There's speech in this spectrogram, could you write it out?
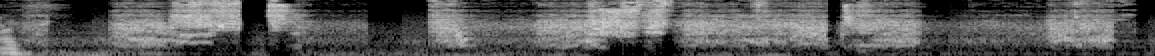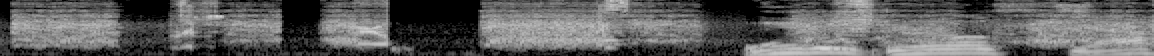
Yes? Ladies, girls, yeah?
